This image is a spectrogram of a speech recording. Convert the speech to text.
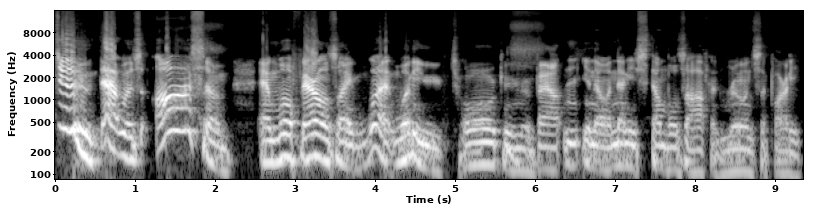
dude that was awesome and Will Ferrell's like, "What? What are you talking about?" And, you know, and then he stumbles off and ruins the party.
